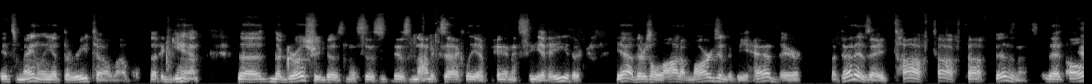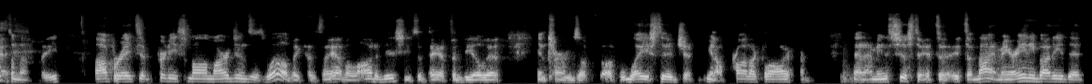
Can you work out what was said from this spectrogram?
it's mainly at the retail level. But again, the, the grocery business is, is not exactly a panacea either. Yeah, there's a lot of margin to be had there, but that is a tough, tough, tough business that ultimately operates at pretty small margins as well because they have a lot of issues that they have to deal with in terms of, of wastage and you know product life and, and I mean it's just it's a it's a nightmare. Anybody that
